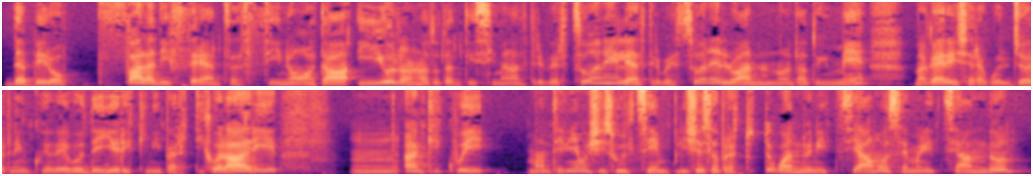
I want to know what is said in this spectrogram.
davvero fa la differenza, si nota. Io l'ho notato tantissimo in altre persone, le altre persone lo hanno notato in me. Magari c'era quel giorno in cui avevo degli orecchini particolari. Mm, anche qui manteniamoci sul semplice, soprattutto quando iniziamo, stiamo iniziando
